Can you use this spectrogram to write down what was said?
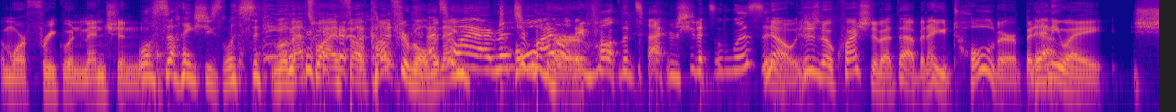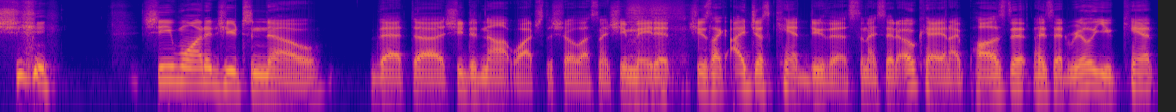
a more frequent mention. well, it's not like she's listening. Well, that's why I felt comfortable. that's why I mention told my her- wife all the time. She doesn't listen. No, there's no question about that. But now you told her. But Yeah. anyway, she she wanted you to know that uh, she did not watch the show last night. She made it. She's like, I just can't do this. And I said, okay. And I paused it. And I said, really? You can't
